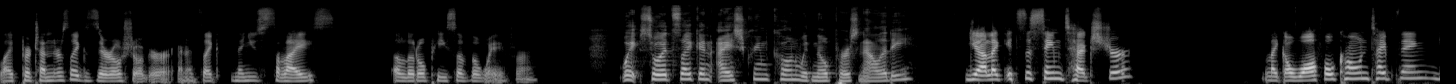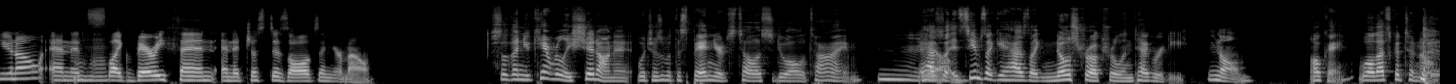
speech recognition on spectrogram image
like pretend there's like zero sugar and it's like then you slice a little piece of the wafer. Wait, so it's like an ice cream cone with no personality? Yeah, like it's the same texture. Like a waffle cone type thing, you know? And it's Mhm. like very thin and it just dissolves in your mouth. So then you can't really shit on it, which is what the Spaniards tell us to do all the time. Mm, It has yeah. it seems like it has like no structural integrity. no. Okay, well that's good to know.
